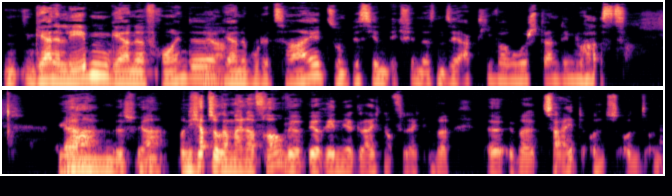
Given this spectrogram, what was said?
Gerne leben, gerne Freunde, Ja. gerne gute Zeit. So ein bisschen, ich finde, das ist ein sehr aktiver Ruhestand, den du hast. Ja, Ähm, ist, ja. Und ich habe sogar meiner Frau, wir, wir reden ja gleich noch vielleicht über, äh, über Zeit und, und, und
